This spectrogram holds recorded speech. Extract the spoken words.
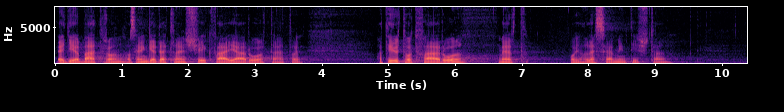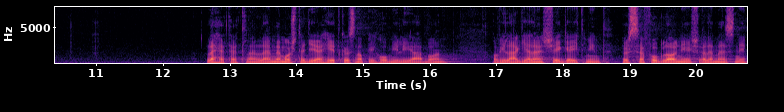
Egyél bátran az engedetlenség fájáról, tehát a, a tiltott fáról, mert olyan leszel, mint Isten. Lehetetlen lenne most egy ilyen hétköznapi homiliában a világ jelenségeit mind összefoglalni és elemezni.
